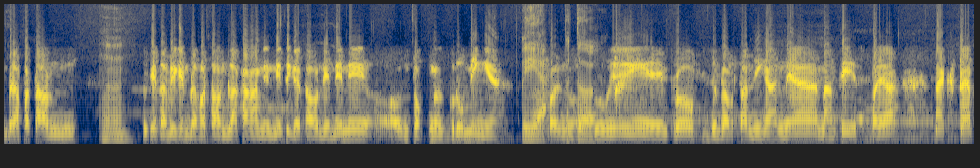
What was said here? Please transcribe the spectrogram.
berapa tahun Mm-mm. kita bikin beberapa tahun belakangan ini tiga tahun ini nih untuk nge-grooming ya Iya, apa betul. nge-grooming improve jumlah pertandingannya nanti supaya next step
